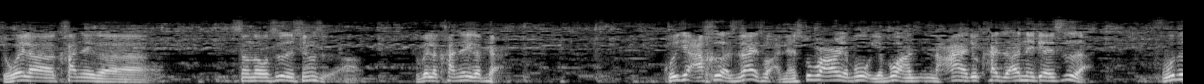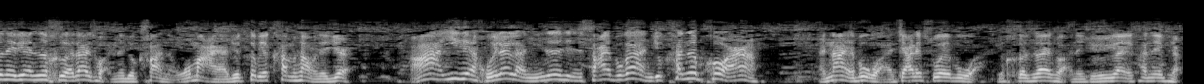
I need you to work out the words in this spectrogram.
就为了看这个《圣斗士星矢》啊，就为了看这个片儿。回家喝实在喘呢，书包也不也不往拿呀，就开始摁那电视。扶着那电视喝带喘的就看着，我妈呀就特别看不上我这劲儿，啊一天回来了你这啥也不干你就看这破玩意儿，哎那也不管家里说也不管就喝带喘的就愿意看这片儿。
